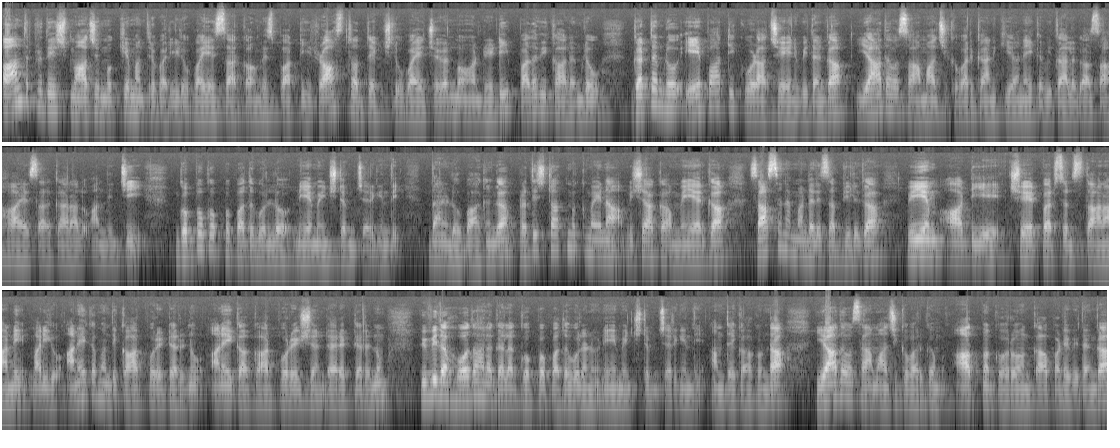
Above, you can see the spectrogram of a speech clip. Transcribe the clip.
ఆంధ్రప్రదేశ్ మాజీ ముఖ్యమంత్రి వర్యులు వైఎస్ఆర్ కాంగ్రెస్ పార్టీ రాష్ట్ర అధ్యక్షులు వైఎస్ జగన్మోహన్ రెడ్డి పదవీ కాలంలో గతంలో ఏ పార్టీ కూడా చేయని విధంగా యాదవ సామాజిక వర్గానికి అనేక విధాలుగా సహాయ సహకారాలు అందించి గొప్ప గొప్ప పదవుల్లో నియమించడం జరిగింది. దానిలో భాగంగా ప్రతిష్టాత్మకమైన విశాఖ మేయర్గా శాసన మండలి సభ్యులుగా విఎంఆర్డీఏ చైర్పర్సన్ స్థానాన్ని మరియు అనేక మంది కార్పొరేటర్లను అనేక కార్పొరేషన్ డైరెక్టర్లను వివిధ హోదాల గల గొప్ప పదవులను నియమించడం జరిగింది. అంతేకాకుండా యాదవ సామాజిక వర్గం ఆత్మగౌరవం కాపాడే విధంగా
